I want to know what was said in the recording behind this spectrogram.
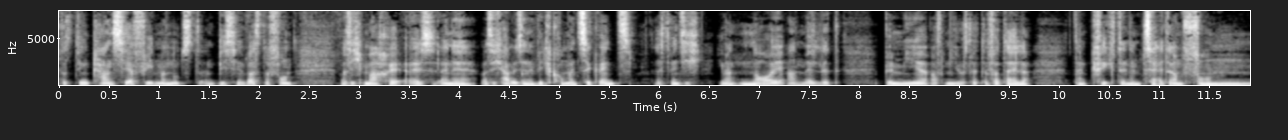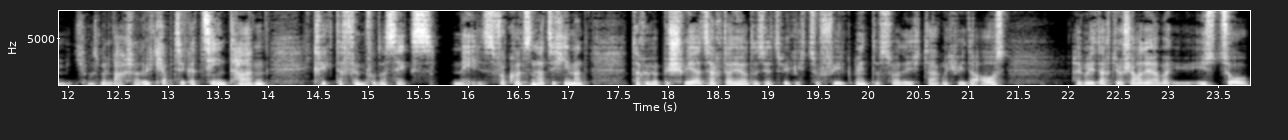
Das Ding kann sehr viel, man nutzt ein bisschen was davon. Was ich mache, ist eine, was ich habe, ist eine Willkommenssequenz. Das heißt, wenn sich jemand neu anmeldet bei mir auf dem Newsletter-Verteiler, dann kriegt er in einem Zeitraum von, ich muss mal nachschauen, ich glaube circa zehn Tagen, kriegt er fünf oder sechs Mails. Vor kurzem hat sich jemand darüber beschwert, sagt er, ja, das ist jetzt wirklich zu viel, gemeint, das sollte ich trage mich wieder aus. Habe ich mir gedacht, ja schade, aber ist so,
